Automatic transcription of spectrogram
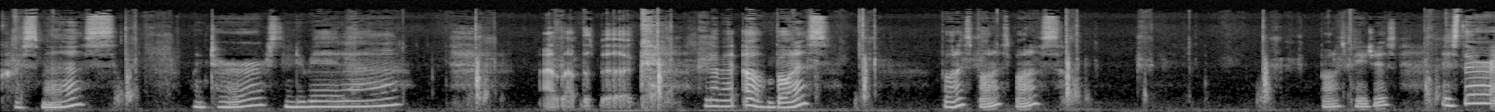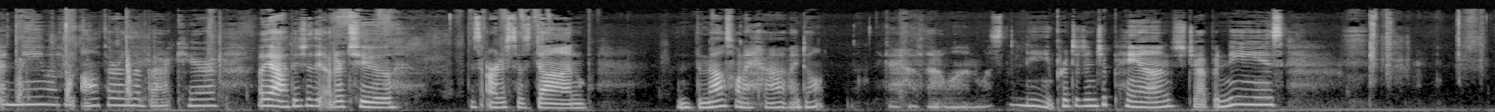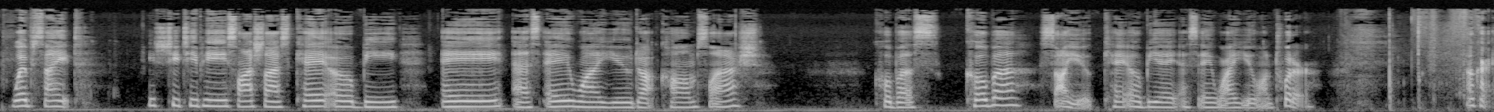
Christmas. Winter. Cinderella. I love this book. Love it. Oh, bonus. Bonus, bonus, bonus. Bonus pages. Is there a name of an author in the back here? Oh yeah, these are the other two this artist has done. The mouse one I have, I don't I have that one. What's the name? Printed in Japan. It's Japanese. Website http slash slash k-o-b-a-s-a-y-u dot com slash kobas koba sayu k-o-b-a-s-a-y-u on twitter okay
